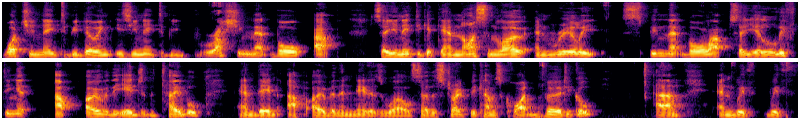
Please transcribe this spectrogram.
what you need to be doing is you need to be brushing that ball up. So you need to get down nice and low and really spin that ball up. So you're lifting it up over the edge of the table and then up over the net as well. So the stroke becomes quite vertical. Um, and with with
